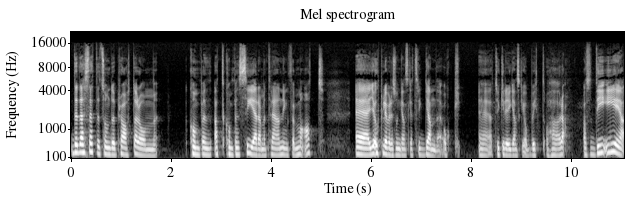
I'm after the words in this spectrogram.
Det där sättet som du pratar om kompen- att kompensera med träning för mat. Eh, jag upplever det som ganska triggande och eh, tycker det är ganska jobbigt att höra. Alltså det är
